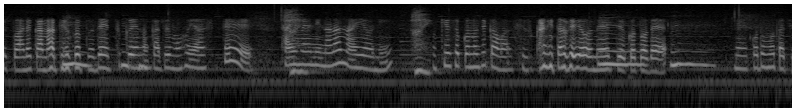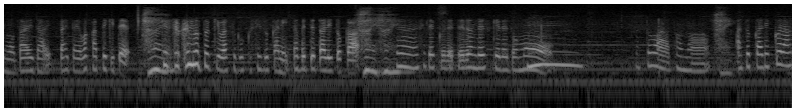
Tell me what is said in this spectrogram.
ちょっとあれかなということで、うん、机の数も増やして、対面にならないように、はい、給食の時間は静かに食べようねということで、ね、子供たちも大体大体分かってきて、はい、給食の時はすごく静かに食べてたりとか、はいはい、うん、してくれてるんですけれども。あとはその、はい、預かりクラ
